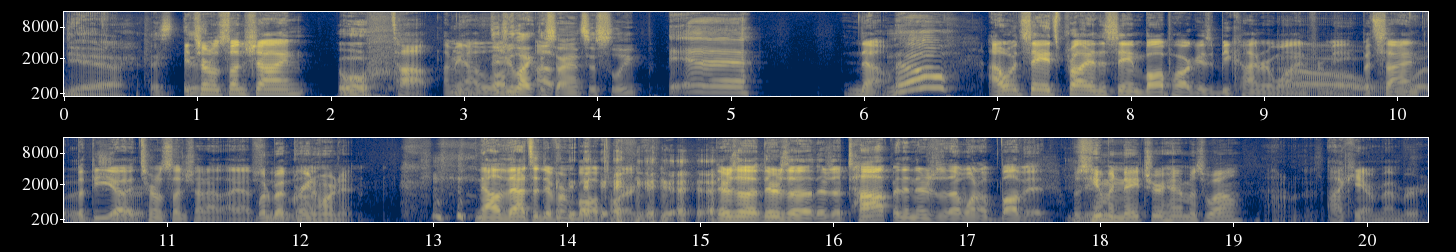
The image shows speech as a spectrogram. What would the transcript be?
Yeah. It's, Eternal Sunshine, Oh. top. I mean, I love. Did you like The I- Science of Sleep? Yeah. No. No. I would say it's probably in the same ballpark as Be Kind Rewind for me. Oh, But science, what a but the uh, jerk. Eternal Sunshine, I, I What about Green love. Hornet? Now that's a different ballpark. there's a there's a there's a top and then there's the one above it. Was Human Nature him as well? I can't remember.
